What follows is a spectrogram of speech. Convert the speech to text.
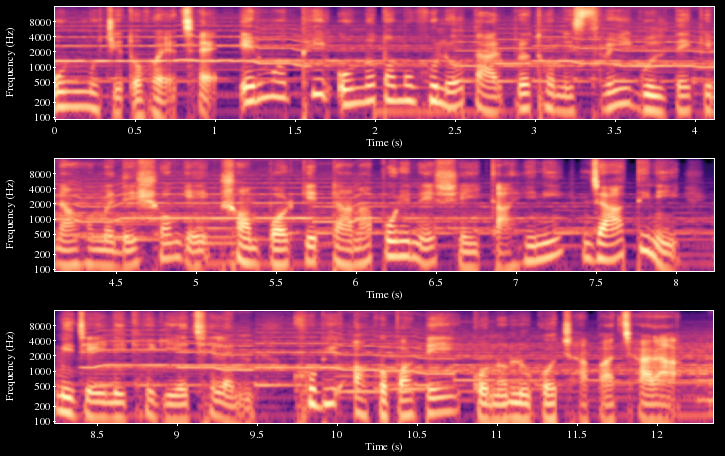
উন্মোচিত হয়েছে। এর মধ্যেই অন্যতম হলো তার প্রথম স্ত্রী গুলতেকিন আহমেদের সঙ্গে সম্পর্কের টানাপোড়েনের সেই কাহিনী যা তিনি নিজেই লিখে গিয়েছিলেন। খুবই অকপটে, কোনো লুকোছাপা ছাড়া।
